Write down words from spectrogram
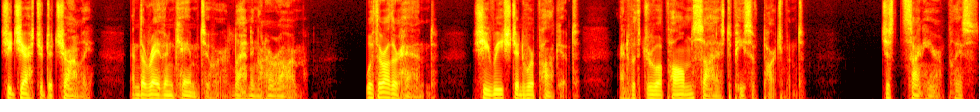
She gestured to Charlie, and the raven came to her, landing on her arm. With her other hand, she reached into her pocket and withdrew a palm-sized piece of parchment. Just sign here, please.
